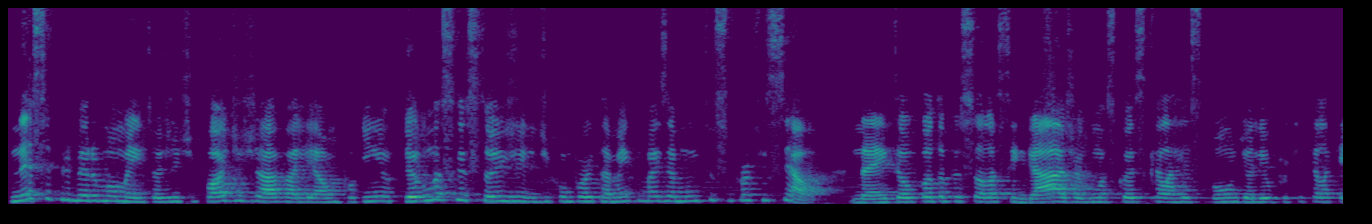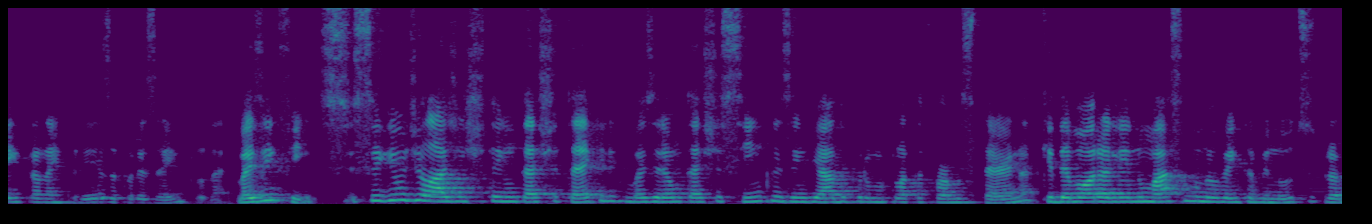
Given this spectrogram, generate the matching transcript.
Nesse primeiro momento, a gente pode já avaliar um pouquinho de algumas questões de, de comportamento, mas é muito superficial, né? Então, quando a pessoa ela se engaja, algumas coisas que ela responde ali, o porquê que ela quer entrar na empresa, por exemplo, né? Mas enfim, seguiu de lá, a gente tem um teste técnico, mas ele é um teste simples enviado por uma plataforma externa, que demora ali no máximo 90 minutos para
